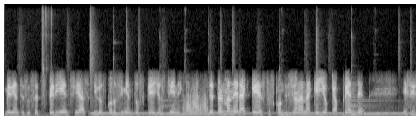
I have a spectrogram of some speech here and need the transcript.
mediante sus experiencias y los conocimientos que ellos tienen, de tal manera que estos condicionan aquello que aprenden y si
